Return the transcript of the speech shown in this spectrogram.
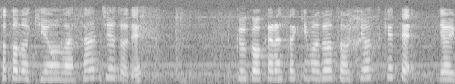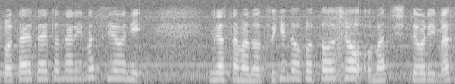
外の気温は30度です。空港から先もどうぞお気をつけて良いご滞在となりますように皆様の次のご搭乗お待ちしております。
